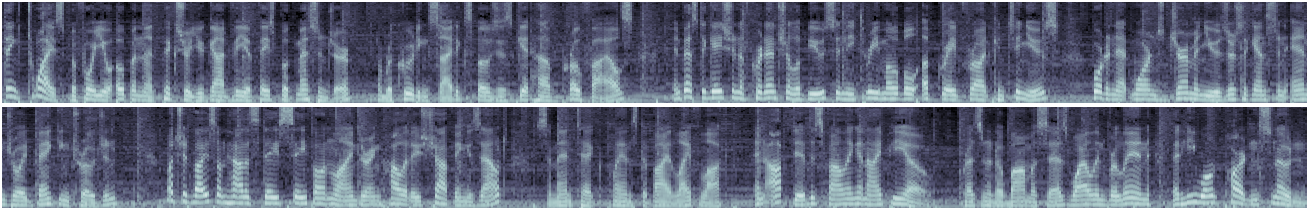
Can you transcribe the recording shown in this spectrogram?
Think twice before you open that picture you got via Facebook Messenger. A recruiting site exposes GitHub profiles. Investigation of credential abuse in the 3 Mobile upgrade fraud continues. Fortinet warns German users against an Android banking Trojan. Much advice on how to stay safe online during holiday shopping is out. Symantec plans to buy Lifelock, and Optiv is filing an IPO. President Obama says while in Berlin that he won't pardon Snowden.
